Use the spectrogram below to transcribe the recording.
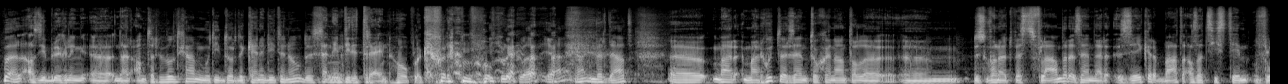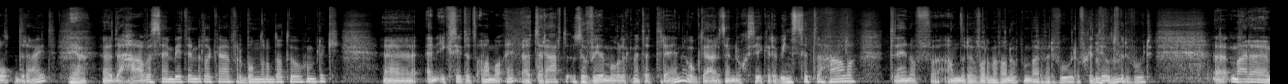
Wel, als die Bruggeling eh, naar Antwerpen wil gaan, moet hij door de Kennedy-tunnel. Dus, Dan neemt hij de trein, hopelijk voor hem. Hopelijk wel, ja, ja inderdaad. Eh, maar, maar goed, er zijn toch een aantal... eh, ehm, dus vanuit West-Vlaanderen zijn daar zeker baten als het systeem vlot draait. Ja. Eh, de havens zijn beter met elkaar verbonden op dat ogenblik. Eh, en ik zeg het allemaal, uiteraard zoveel mogelijk met de trein. Ook daar zijn nog zekere winsten te halen. Trein of eh, andere vormen van openbaar vervoer of gedeeld vervoer. Eh, maar...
